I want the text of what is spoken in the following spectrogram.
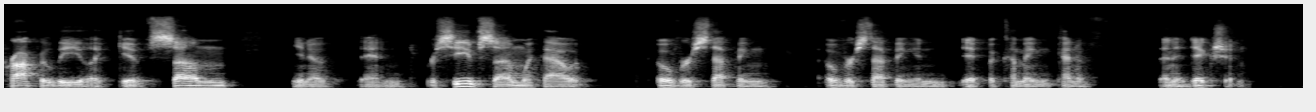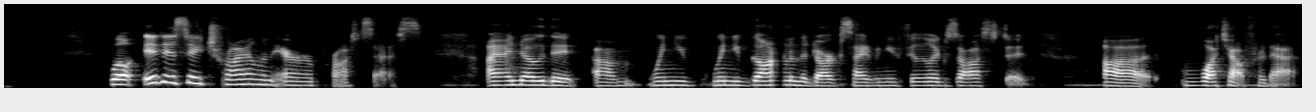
properly like give some, you know, and receive some without overstepping overstepping and it becoming kind of an addiction? Well, it is a trial and error process. I know that um, when you've when you've gone on the dark side, when you feel exhausted, uh, watch out for that.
